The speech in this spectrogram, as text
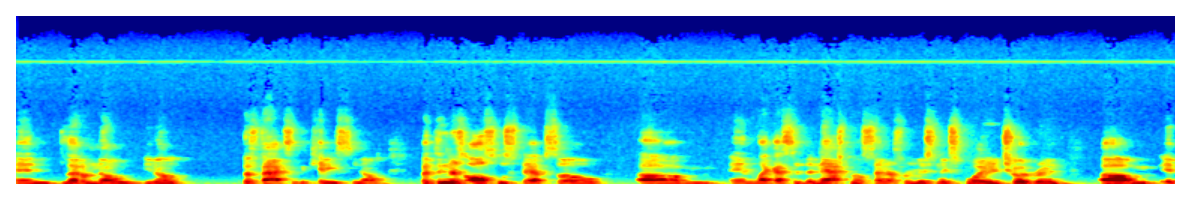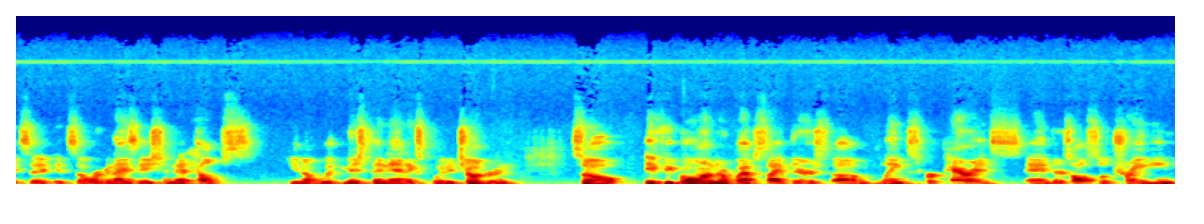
and let them know, you know, the facts of the case. You know, but then there's also steps. So, um, and like I said, the National Center for Missing Exploited Children. Um, it's a it's an organization that helps you know with missing and exploited children. So if you go on their website, there's um, links for parents, and there's also training.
